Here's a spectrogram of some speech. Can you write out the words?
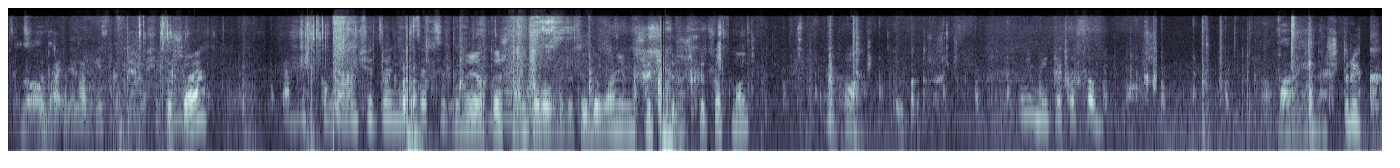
Zdecydowanie za blisko miałam się Proszę? Za blisko miałam siedzenie No zdecydowanie. ja też mam teraz zdecydowanie, muszę się troszkę cofnąć. O, tylko troszeczkę. Nie miej tylko sobie. Awaryjny sztryk.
